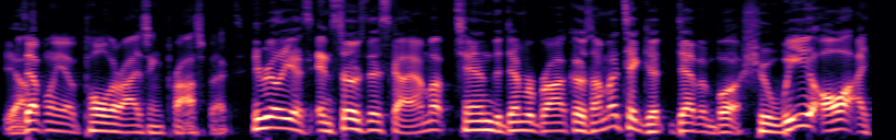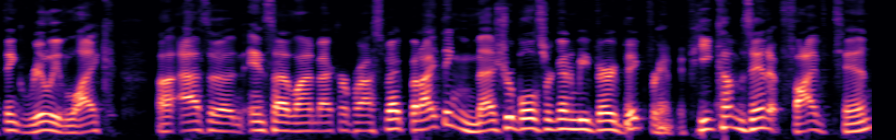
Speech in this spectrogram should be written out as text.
Yeah. definitely a polarizing prospect. He really is. And so is this guy. I'm up 10, the Denver Broncos. I'm going to take Devin Bush, who we all, I think, really like uh, as an inside linebacker prospect. But I think measurables are going to be very big for him. If he comes in at 5'10,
